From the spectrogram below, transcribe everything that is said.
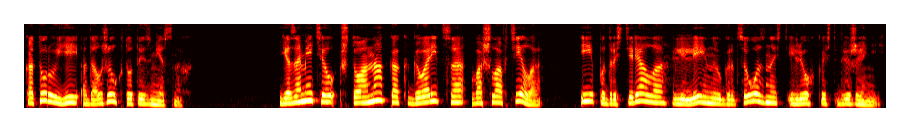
которую ей одолжил кто-то из местных я заметил, что она, как говорится, вошла в тело и подрастеряла лилейную грациозность и легкость движений.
